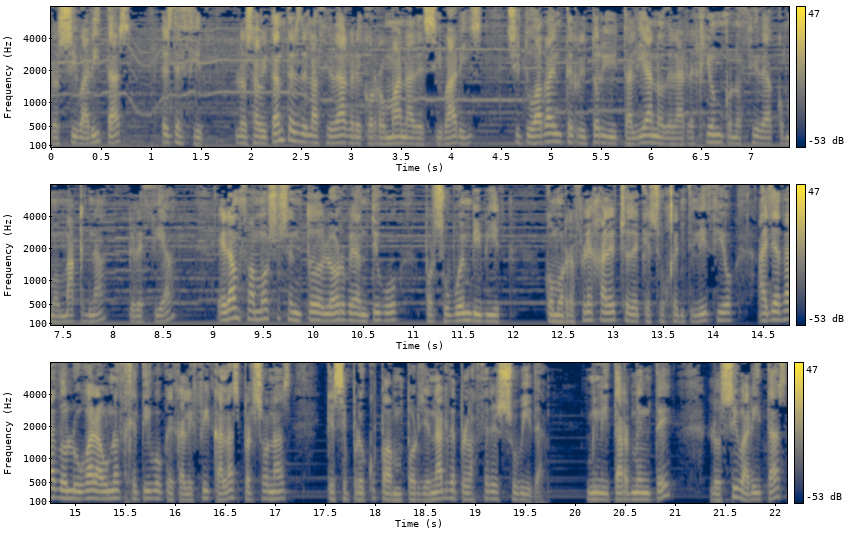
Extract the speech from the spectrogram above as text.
Los sibaritas, es decir, los habitantes de la ciudad grecorromana de Sibaris, situada en territorio italiano de la región conocida como Magna, Grecia, eran famosos en todo el orbe antiguo por su buen vivir, como refleja el hecho de que su gentilicio haya dado lugar a un adjetivo que califica a las personas que se preocupan por llenar de placeres su vida. Militarmente, los sibaritas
